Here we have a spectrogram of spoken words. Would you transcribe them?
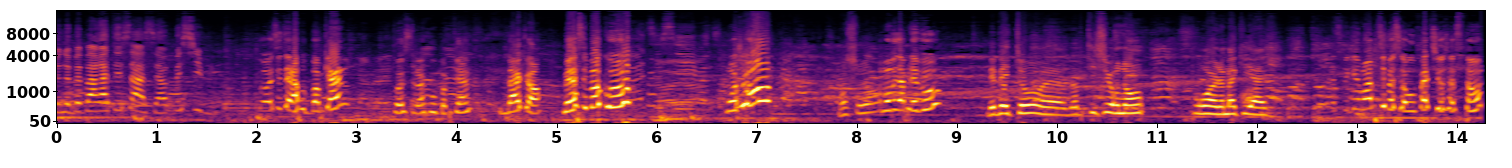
je ne peux pas rater ça, c'est impossible. Toi aussi, t'es là pour Popcan Toi aussi, t'es là pour Popcan D'accord. Merci beaucoup. Bonjour. Bonjour. Comment vous appelez-vous Bébéto, euh, le petit surnom pour euh, le maquillage. Expliquez-moi un petit peu ce que vous faites sur ce stand.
